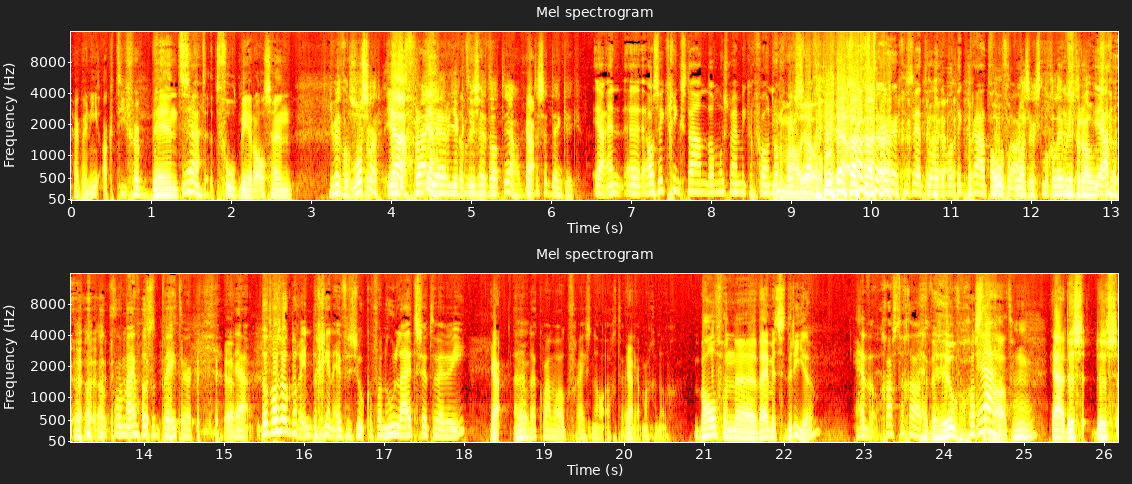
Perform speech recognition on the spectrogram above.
ja, ik weet niet, actiever bent. Ja. Het, het voelt meer als een... Je bent wat losser. soort- je ja, bent vrijer. ja, je dat je is bent het. wat, ja, Ja. dat is het denk ik. Ja, en eh, als ik ging staan, dan moest mijn microfoon Doe nog weer normaal, zacht, joh. zachter gezet worden, want ik praat veel te hard. Overplas, ik sloeg alleen maar Dus- in het rood. Ja, voor mij was het beter. Ja. Ja. dat was ook nog in het begin even zoeken van hoe luid zetten we wie. Ja. Ja. Daar kwamen we ook vrij snel achter, Ja. jammer genoeg. Behalve eh, wij met z'n drieën, Hebben we ook gasten gehad. hebben we heel veel gasten Ja. gehad. Mhm. Ja, dus, dus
